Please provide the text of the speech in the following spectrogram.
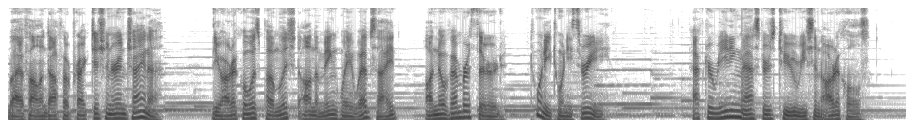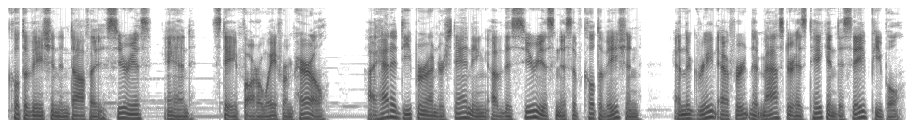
by a Falun Dafa practitioner in China. The article was published on the Minghui website on November 3, 2023. After reading Master's two recent articles, Cultivation in Dafa is Serious and Stay Far Away from Peril, I had a deeper understanding of the seriousness of cultivation and the great effort that Master has taken to save people.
